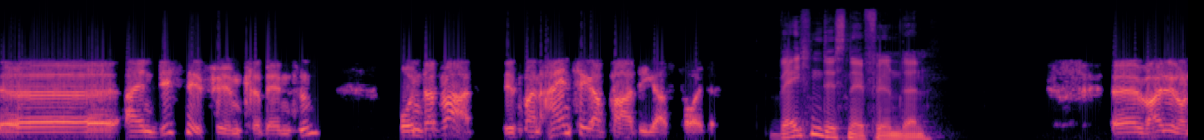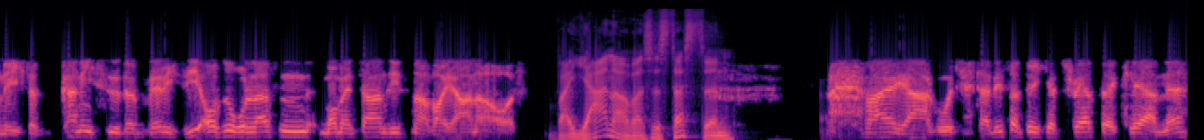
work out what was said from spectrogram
äh, einen Disney-Film kredenzen. Und das war's. Das ist mein einziger Partygast heute. Welchen Disney-Film denn? Äh, weiß ich noch nicht. Das kann ich, das werde ich Sie aussuchen lassen. Momentan sieht's nach Vajana aus. Vajana, was ist das denn? Weil, ja gut, das ist natürlich jetzt schwer zu erklären, ne?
